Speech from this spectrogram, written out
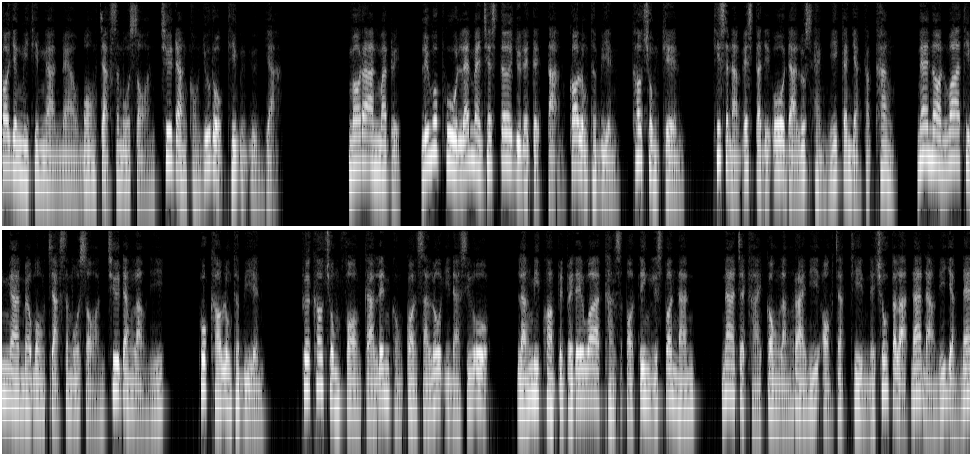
ก็ยังมีทีมงานแมวมองจากสโมสร ชื่อดังของยุโรปทีมอื่นๆ อย่างมอราอันมาดริดลิเวอร์พูลและแมนเชสเตอร์ยูไนเต็ดต่างก็ลงทะเบียนเข้าชมเกม ที่สนามเอสตาดิโอดาลุสแห่งนี้กันอย่างคับคั่งแน่นอนว่าทีมงานแมวมองจากสโมสรชื่อดังเหล่านี้ พวกเขาลงทะเบียน เพื่อเข้าชมฟอร์มการเล่นของกอนซาโลอินาซิโอหลังมีความเป็นไปได้ว่าทางสปอร์ติ้งลิสบอนนั้น น่าจะขายกองหลังรายนี้ออกจากทีมในช่วงตลาดหน้าหนาวนี้อย่างแน่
